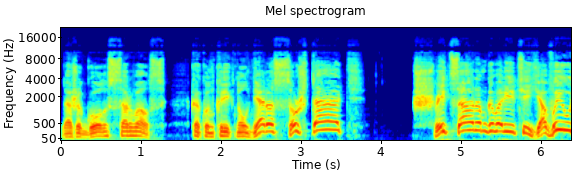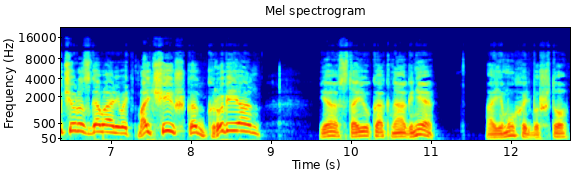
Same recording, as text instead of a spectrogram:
даже голос сорвался, как он крикнул «Не рассуждать! Швейцарам говорите, я выучу разговаривать, мальчишка, грубиян!» Я стою как на огне, а ему хоть бы что.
